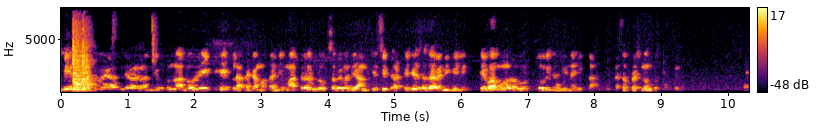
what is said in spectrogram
मी निवडून आलो एक एक लाखाच्या मतांनी मात्र लोकसभेमध्ये आमची सीट अठ्ठेचाळीस हजारांनी गेली तेव्हा मग चोरी झाली नाही का? असा प्रश्न उपस्थित केला.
